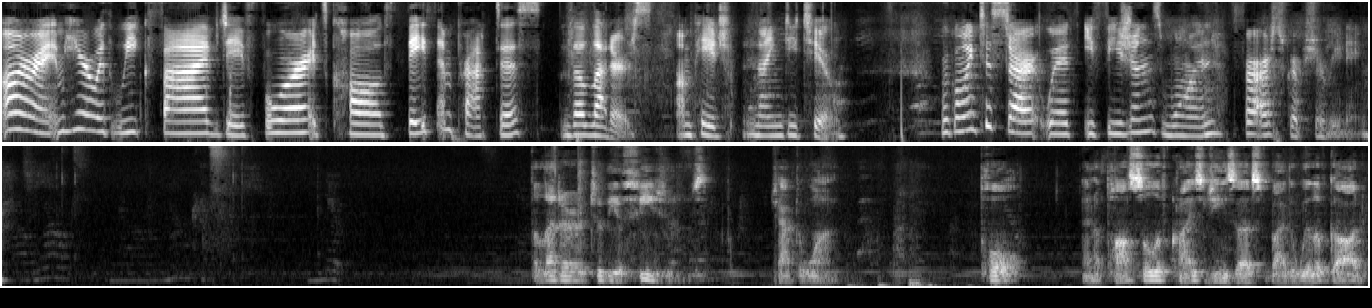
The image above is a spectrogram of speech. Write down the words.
All right, I'm here with week five, day four. It's called Faith and Practice The Letters on page 92. We're going to start with Ephesians 1 for our scripture reading. The letter to the Ephesians, chapter 1. Paul, an apostle of Christ Jesus by the will of God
